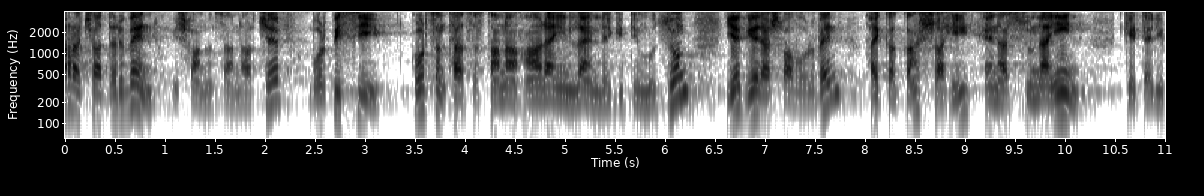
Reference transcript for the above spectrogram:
առաջադրվեն իշխանության արչև, որpիսի գործընթացը ստանա հանրային լայն լեգիտիմություն եւ երաշխավորվեն հայկական շահի հենասյունային կետերի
